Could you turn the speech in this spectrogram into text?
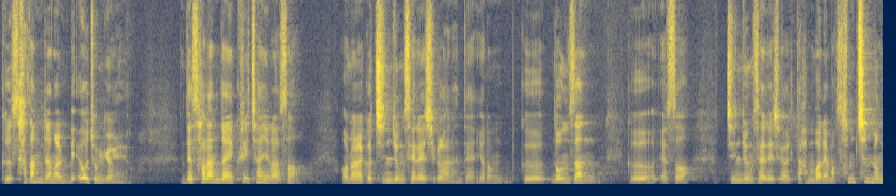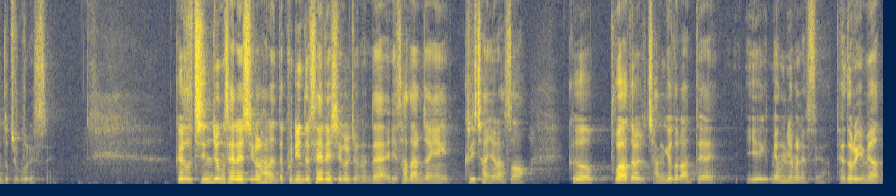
그 사단장을 매우 존경해요. 근데 사단장이 크리스찬이라서 어느 날 그 진중 세례식을 하는데 여러분 그 논산 그에서 진중 세례식 할 때 한 번에 막 3천 명도 주고 그랬어요. 그래서 진중 세례식을 하는데 군인들 세례식을 주는데 이 사단장이 크리스찬이라서 그 부하들 장교들한테 이 명령을 했어요. 되도록이면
